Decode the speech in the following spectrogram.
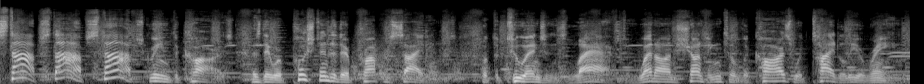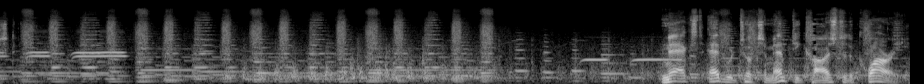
Stop, stop, stop, screamed the cars as they were pushed into their proper sidings. But the two engines laughed and went on shunting till the cars were tidily arranged. Next, Edward took some empty cars to the quarry.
